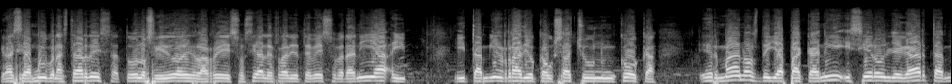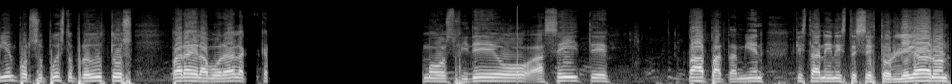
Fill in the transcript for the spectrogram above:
Gracias, muy buenas tardes a todos los seguidores de las redes sociales Radio TV Soberanía y, y también Radio Coca. Hermanos de Yapacaní hicieron llegar también, por supuesto, productos para elaborar la fideo, aceite, papa también que están en este sector. Llegaron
